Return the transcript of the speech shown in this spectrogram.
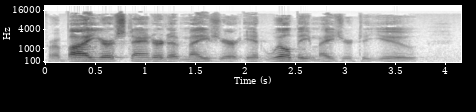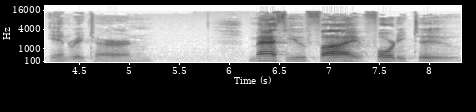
For by your standard of measure, it will be measured to you in return. Matthew 5:42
